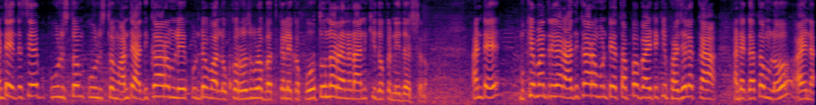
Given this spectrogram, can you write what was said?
అంటే ఎంతసేపు కూలుస్తాం కూలుస్తాం. అంటే అధికారం లేకుంటే వాళ్ళు ఒక్కరోజు కూడా బతకలేకపోతున్నారు అనడానికి ఇది ఒక నిదర్శనం. అంటే ముఖ్యమంత్రి గారు అధికారం ఉంటే తప్ప బయటికి ప్రజలకు అంటే గతంలో ఆయన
